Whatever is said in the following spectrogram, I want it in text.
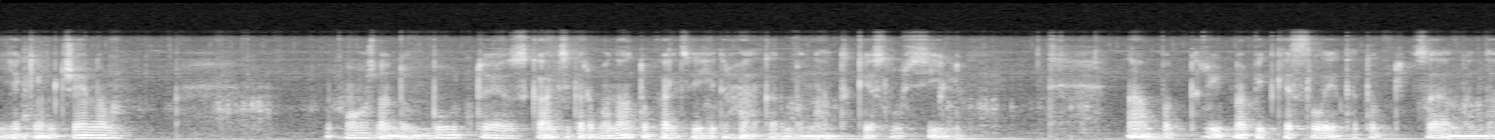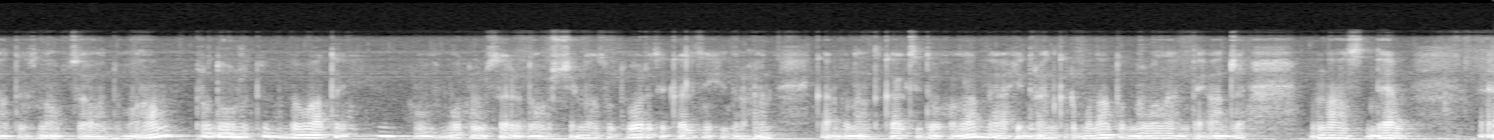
яким чином можна добути з кальцій-карбонату кальцій-гідрогенкарбонат, кислу сіль. Нам потрібно підкислити, тобто це надати знов СО2, продовжити додавати в водному середовищі. У нас утвориться кальцій гідроген карбонат. Кальцій двохвалентний, а гідроген карбонат одновалентний, адже в нас де е,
